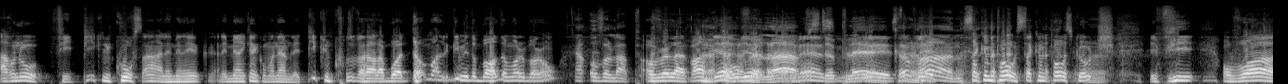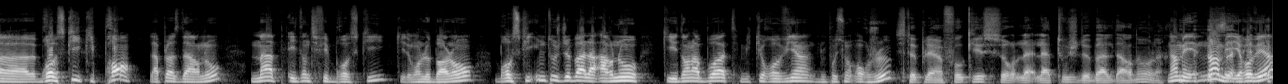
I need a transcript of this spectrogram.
Arnaud fait pique une course, hein, à l'américain comme on aime, il pique une course vers la boîte. Donne-moi, give me the ball, donne-moi le ballon. Un overlap. Overlap, ah, bien, bien. Overlap, s'il te plaît. Come on. Second post, second post, coach. Et puis, on voit euh, Brovski qui prend la place d'Arnaud. Map identifie Brovski qui demande le ballon. Brovski, une touche de balle à Arnaud qui est dans la boîte mais qui revient d'une position hors jeu. S'il te plaît, un focus sur la, la touche de balle d'Arnaud, là. Non mais, non, mais il revient.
